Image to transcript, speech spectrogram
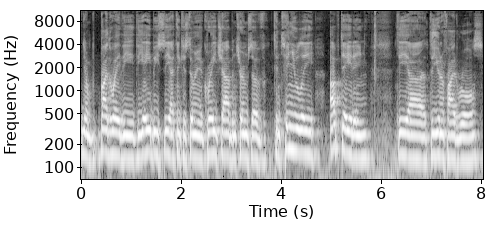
you know, by the way, the, the ABC I think is doing a great job in terms of continually updating the uh, the unified rules.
